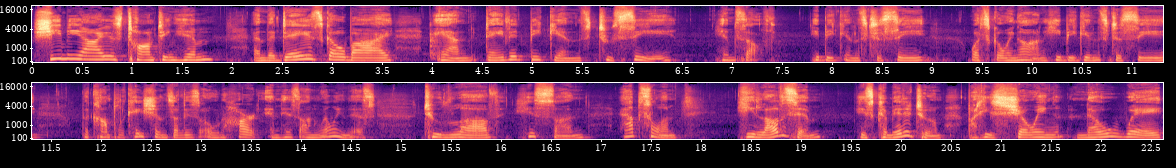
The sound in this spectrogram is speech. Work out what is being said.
Shimei is taunting him, and the days go by, and David begins to see himself. He begins to see what's going on. He begins to see the complications of his own heart and his unwillingness to love his son Absalom. He loves him, He's committed to him, but he's showing no way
